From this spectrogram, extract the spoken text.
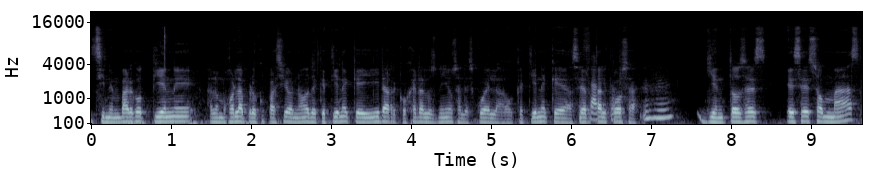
sin embargo tiene a lo mejor la preocupación, ¿no? De que tiene que ir a recoger a los niños a la escuela o que tiene que hacer tal cosa. Y entonces es eso más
